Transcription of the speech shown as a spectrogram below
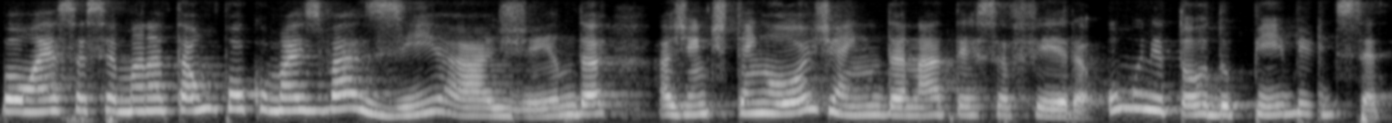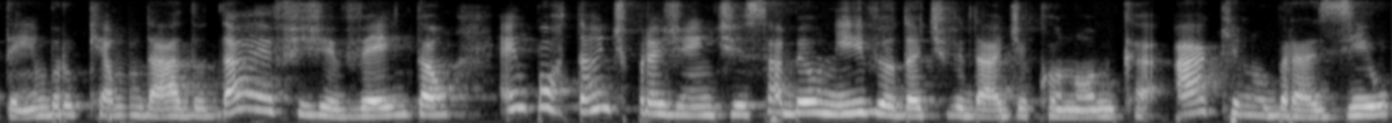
Bom, essa semana está um pouco mais vazia a agenda. A gente tem hoje ainda, na terça-feira, o monitor do PIB de setembro, que é um dado da FGV. Então, é importante para a gente saber o nível da atividade econômica aqui no Brasil.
